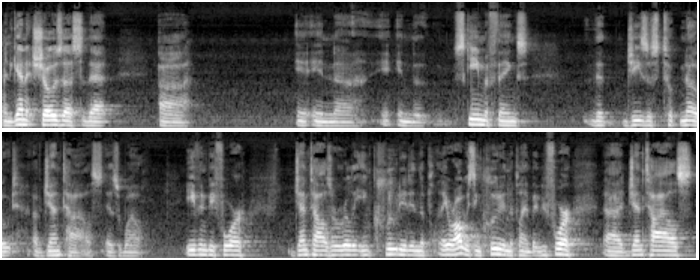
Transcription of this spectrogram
And again, it shows us that uh, in, uh, in the scheme of things, that Jesus took note of Gentiles as well. Even before Gentiles were really included in the plan. they were always included in the plan, but before uh, Gentiles,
